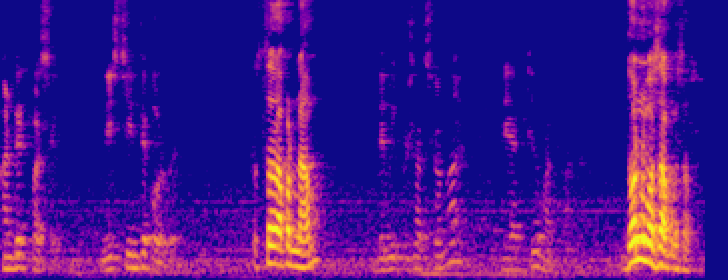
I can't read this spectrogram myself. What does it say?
হান্ড্রেড পার্সেন্ট নিশ্চিন্তে করবেন তো স্যার আপনার নাম? দেবী প্রসাদ শর্মা এআরটিও মাথা ধন্যবাদ আপনাকে স্যার।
